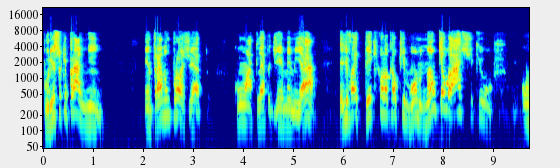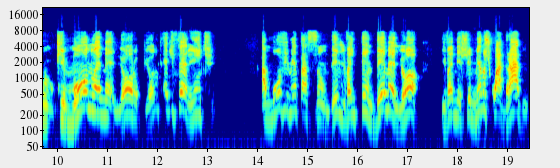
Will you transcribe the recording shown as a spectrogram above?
Por isso que, para mim, entrar num projeto com um atleta de MMA, ele vai ter que colocar o kimono. Não que eu ache que o, o kimono é melhor ou pior, é diferente. A movimentação dele ele vai entender melhor e vai mexer menos quadrado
